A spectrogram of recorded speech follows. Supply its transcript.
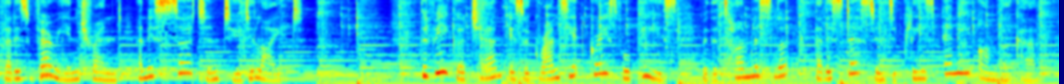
that is very in trend and is certain to delight. The Vigo chair is a grand yet graceful piece with a timeless look that is destined to please any onlooker.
